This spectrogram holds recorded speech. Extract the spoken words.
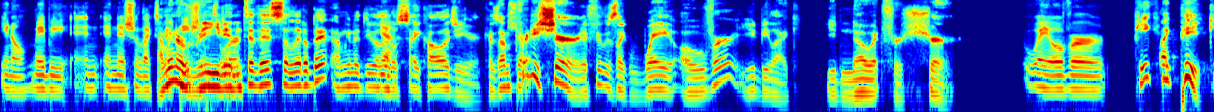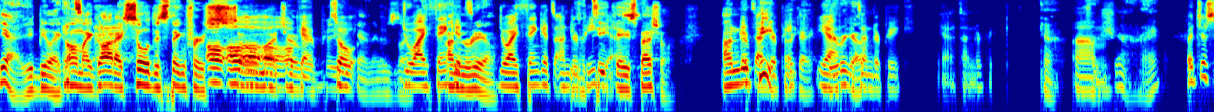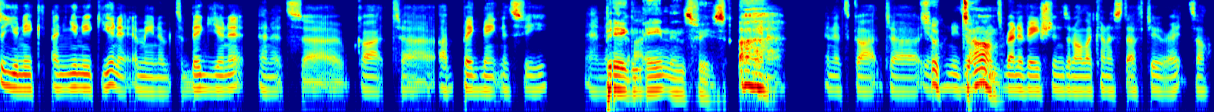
you know maybe in, initial expectation. I'm going to read were. into this a little bit. I'm going to do a Yeah. little psychology here because I'm Sure. pretty sure if it was like way over, you'd be like, you'd know it for sure. way over peak. Like peak, yeah, you'd be like, oh my god, I sold this thing for Oh, oh, so oh, oh, much okay. over peak, So, and it was like do I think unreal. it's do I think it's It under a peak? TK Yes. special. Under it's peak. under peak. Okay. Yeah, Here we it's go. under peak. Yeah, it's under peak. yeah. um, for sure. Right. But just a unique, a unique unit. I mean, it's a big unit, and it's uh, got uh, a big maintenance fee, and Big got- maintenance fees. and it's got uh, you So know needs, renovations and all that kind of stuff too, right? So,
